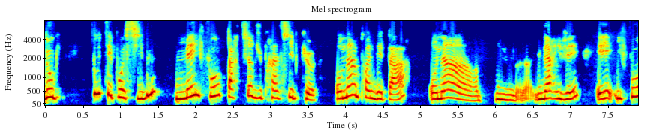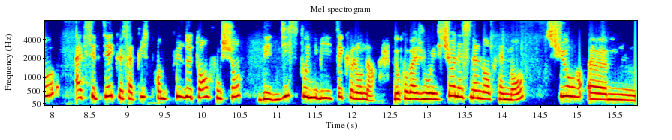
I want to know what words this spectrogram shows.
Donc tout est possible, mais il faut partir du principe que on a un point de départ, on a un- une, une arrivée, et il faut accepter que ça puisse prendre plus de temps en fonction des disponibilités que l'on a. Donc on va jouer sur les semaines d'entraînement, sur euh,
